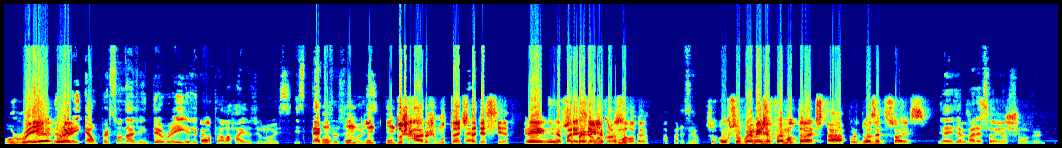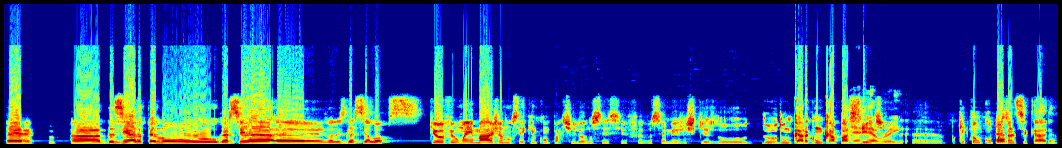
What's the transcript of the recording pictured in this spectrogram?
o Ray. The Ray é um personagem The Ray, ele controla raios de luz, Um, espectros de um- luz. um- um dos raros mutantes É. da DC. Ei, Ele o apareceu Superman, no já foi mutante. crossover? Apareceu. o Superman já foi mutante, tá? Por duas edições. É, ele Duas aparece no edições. crossover. É, ah, desenhada pelo Garcia, é, Luiz Garcia Lopes. Que eu vi uma imagem, eu não sei quem compartilhou, não sei se foi você mesmo, esqueci, do, do, de um cara com um capacete. É, é o Ray. É, por que estão compartilhando esse cara?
